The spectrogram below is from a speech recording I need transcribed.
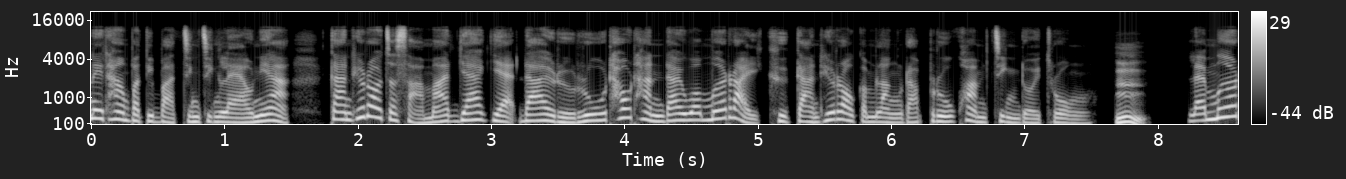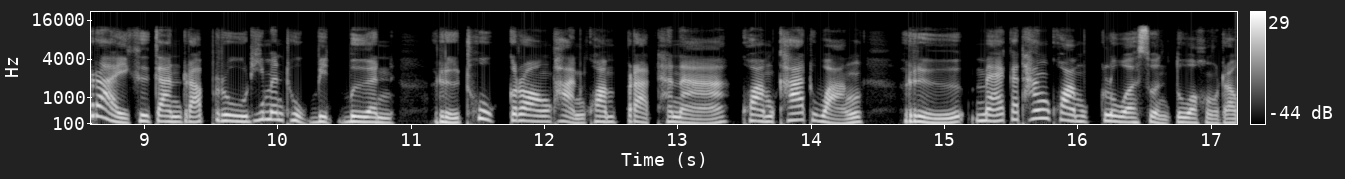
ในทางปฏิบัติจริง ๆ แล้วเนี่ย การที่เราจะสามารถแยกแยะได้หรือรู้เท่าทันได้ว่าเมื่อไหร่ คือการที่เรากำลังรับรู้ความจริงโดยตรง อืม และเมื่อไหร่คือการรับรู้ที่มันถูกบิดเบือน หรือถูกกรองผ่านความปรารถนา ความคาดหวัง หรือแม้กระทั่งความกลัวส่วนตัวของเรา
